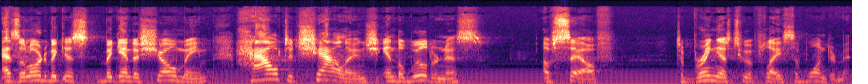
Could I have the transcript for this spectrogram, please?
as the Lord began to show me how to challenge in the wilderness of self to bring us to a place of wonderment.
